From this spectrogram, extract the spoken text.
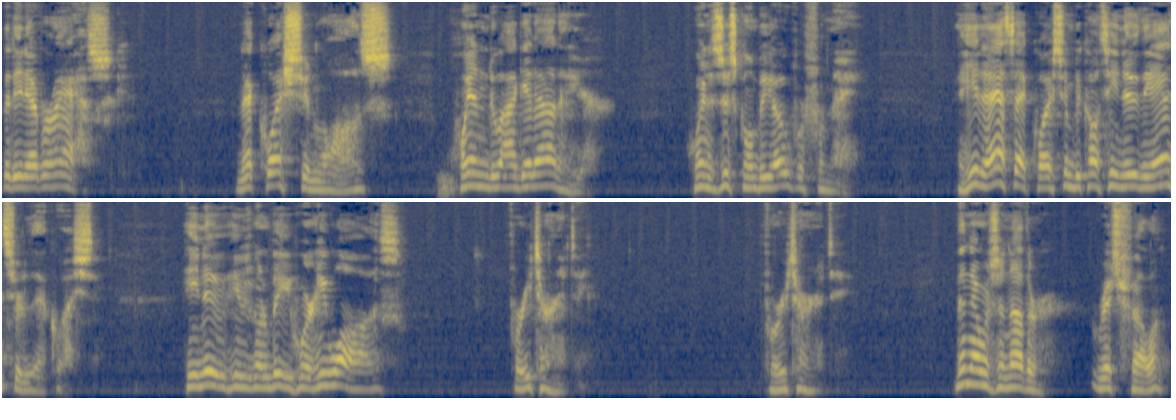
that he never asked, and that question was, "When do I get out of here? When is this going to be over for me?" And he didn't ask that question because he knew the answer to that question. He knew he was going to be where he was for eternity. For eternity. Then there was another rich fellow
